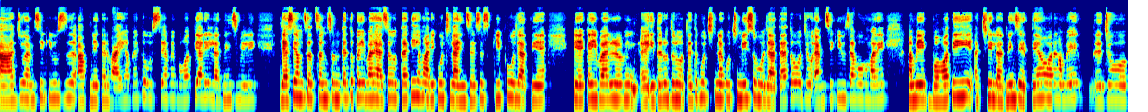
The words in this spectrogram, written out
आज जो एमसीक्यूज आपने करवाए हमें तो उससे हमें बहुत प्यारी लर्निंग्स मिली। जैसे हम सत्संग सुनते हैं तो कई बार ऐसा होता है कि हमारी कुछ लाइन्स ऐसे स्किप हो जाती हैं कि कई बार इधर उधर होते हैं तो कुछ ना कुछ मिस हो जाता है। तो जो एमसीक्यूज है, वो हमारे, हमें एक बहुत ही अच्छी लर्निंग देते हैं और हमें जो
